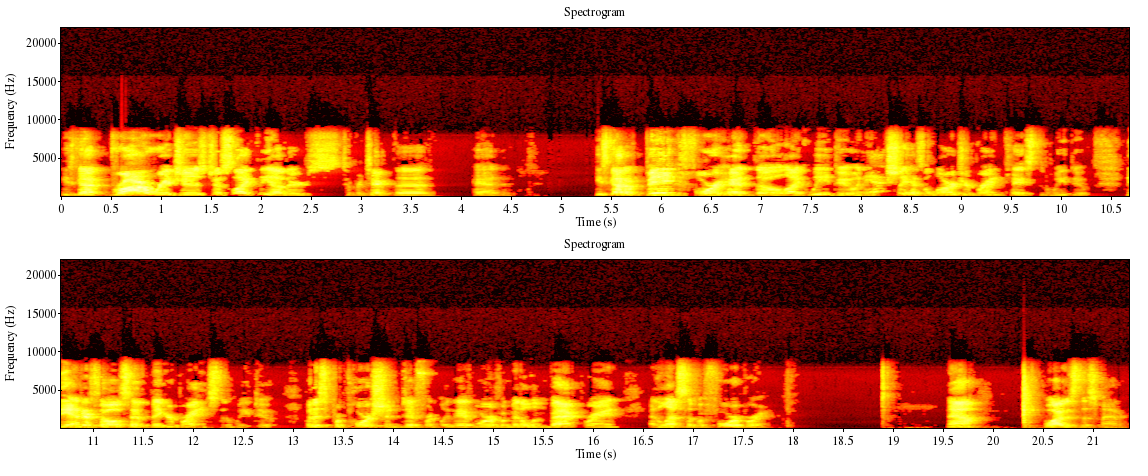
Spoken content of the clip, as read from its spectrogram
he's got brow ridges just like the others to protect the head. He's got a big forehead, though, like we do, and he actually has a larger brain case than we do. Neanderthals have bigger brains than we do, but it's proportioned differently. They have more of a middle and back brain and less of a forebrain. Now, why does this matter?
